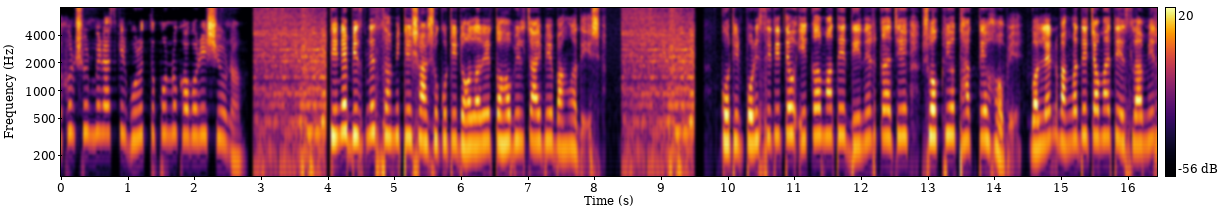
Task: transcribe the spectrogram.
এখন শুনবেন আজকের গুরুত্বপূর্ণ খবরের শিরোনাম। চীনে বিজনেস সামিটে সাতশো কোটি ডলারের তহবিল চাইবে বাংলাদেশ। কঠিন পরিস্থিতিতেও ইকামাতে দিনের কাজে সক্রিয় থাকতে হবে, বললেন বাংলাদেশ জামায়াতে ইসলামীর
